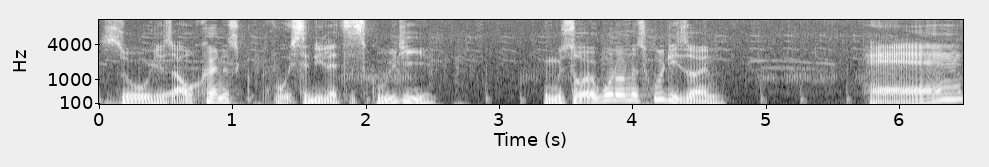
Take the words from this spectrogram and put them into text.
So, hier ist auch keine... Sk Wo ist denn die letzte Skulti? Hier muss doch irgendwo noch eine Skulti sein. Hä?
